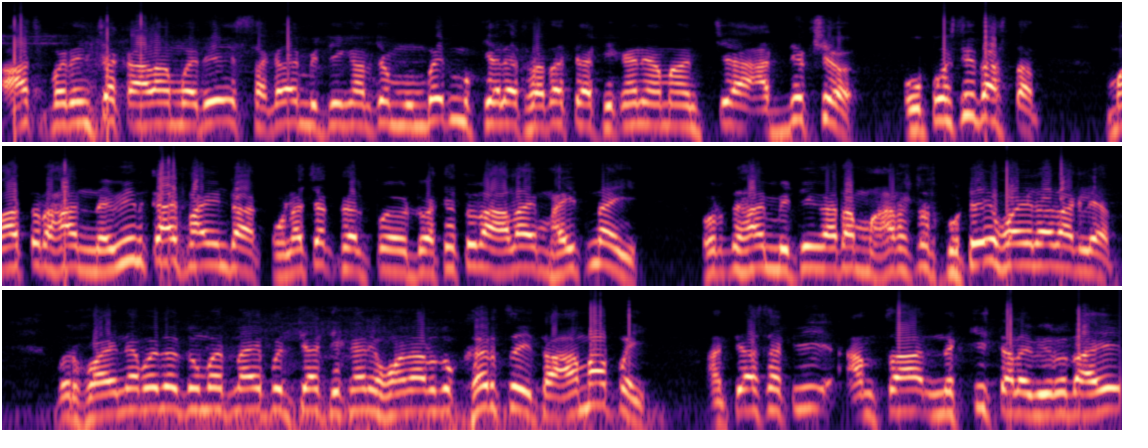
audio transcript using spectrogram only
आजपर्यंतच्या काळामध्ये सगळ्या मिटिंग आमच्या मुंबईत मुख्यालयात होतात. त्या ठिकाणी आमचे अध्यक्ष उपस्थित असतात. मात्र हा नवीन काय फायंडा कोणाच्या कल्प डोक्यातून आलाय माहीत नाही. परंतु ह्या मिटिंग आता महाराष्ट्रात कुठेही व्हायला लागल्यात. बरं व्हायण्याबद्दल दुमत नाही पण त्या ठिकाणी होणारा जो खर्च आहे तो आमाप. आहे आणि त्यासाठी आमचा नक्कीच त्याला विरोध आहे.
